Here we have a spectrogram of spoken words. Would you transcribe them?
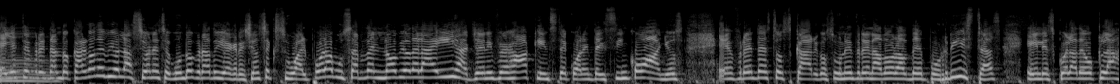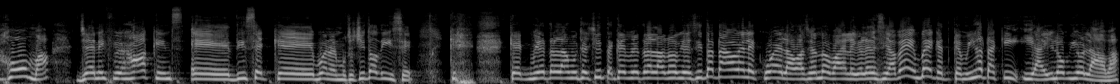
ella está enfrentando cargos de violación en segundo grado y agresión sexual por abusar del novio de la hija, Jennifer Hawkins, de 45 años. Enfrenta estos cargos una entrenadora de porristas en la escuela de Oklahoma. Jennifer Hawkins eh, dice que, bueno, el muchachito dice que, que mientras la muchachita, que mientras la noviecita estaba en la escuela o haciendo baile, yo le decía, ven, ven, que, que mi hija está aquí, y ahí lo violaba.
